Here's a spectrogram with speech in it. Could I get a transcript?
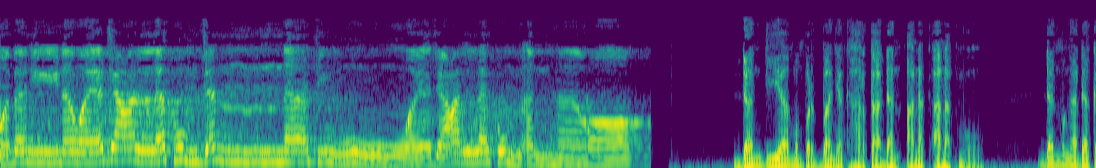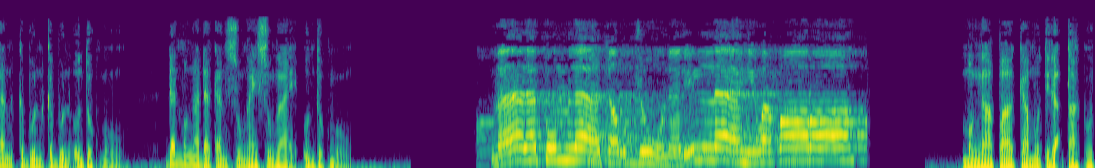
وبنين ويجعل لكم جنات ويجعل لكم أنهارا dan Dia memperbanyak harta dan anak-anakmu, dan mengadakan kebun-kebun untukmu, dan mengadakan sungai-sungai untukmu. Mengapa kamu tidak takut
